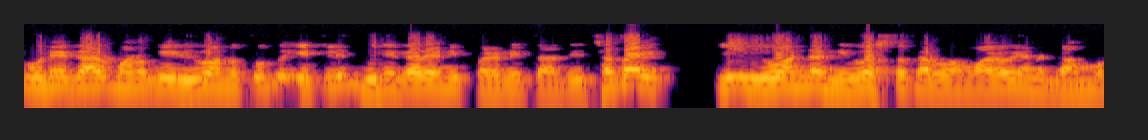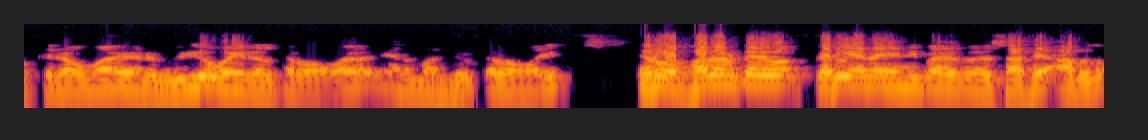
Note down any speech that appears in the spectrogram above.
ગુનેગાર માનો કે યુવાન હતો, તો એટલી જ ગુનેગાર એની પરિણિતા હતી છતાંય એ યુવાનને નિવસ્ત કરવામાં આવ્યો, એને ગામમાં ફેરવવામાં આવ્યો, એને વીડિયો વાયરલ કરવામાં આવ્યો, અને એને મારઝૂડ કરવામાં આવી એનું અપહરણ કરી અને એની સાથે આ બધો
